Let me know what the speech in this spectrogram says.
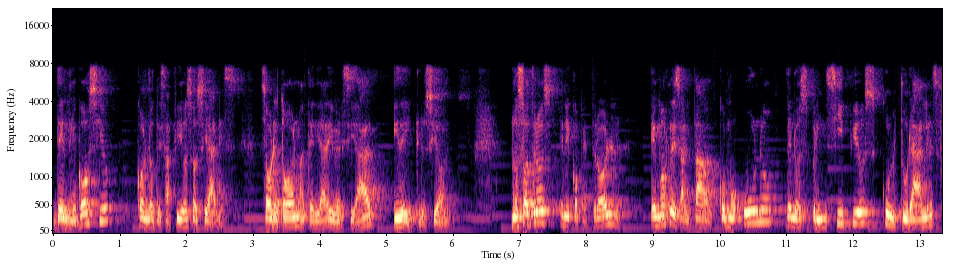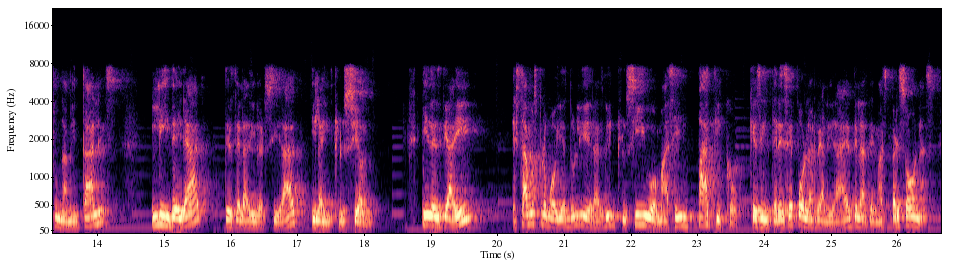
del negocio con los desafíos sociales, sobre todo en materia de diversidad y de inclusión. Nosotros en Ecopetrol hemos resaltado como uno de los principios culturales fundamentales liderar desde la diversidad y la inclusión. Y desde ahí estamos promoviendo un liderazgo inclusivo, más empático, que se interese por las realidades de las demás personas,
